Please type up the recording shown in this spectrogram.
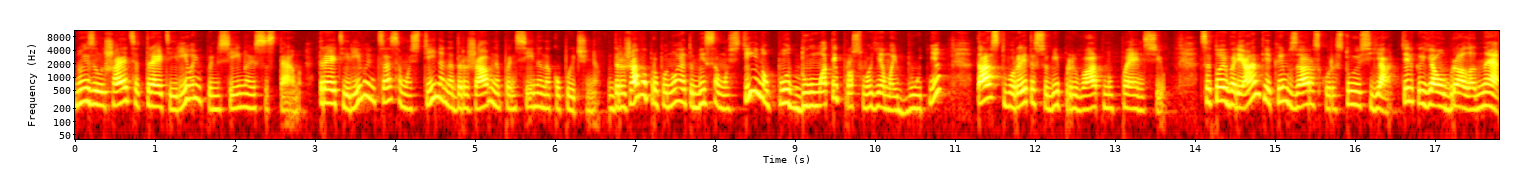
Ну і залишається третій рівень пенсійної системи. Третій рівень це самостійне недержавне пенсійне накопичення. Держава пропонує тобі самостійно подумати про своє майбутнє та створити собі приватну пенсію. Це той варіант, яким зараз користуюсь я. Тільки я обрала не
